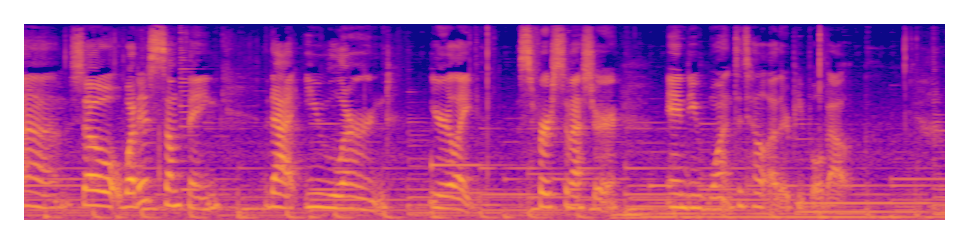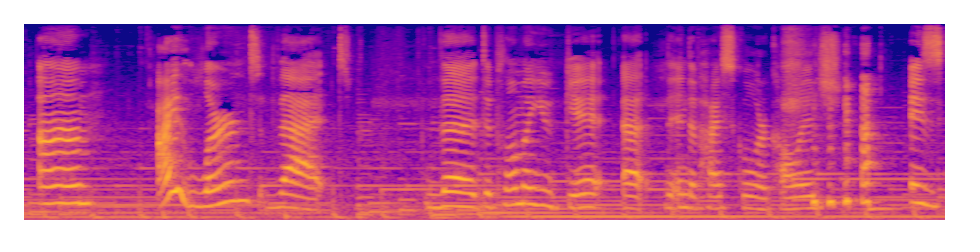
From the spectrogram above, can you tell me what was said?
Um, so, what is something that you learned your like first semester and you want to tell other people about? Um, I learned that the diploma you get at the end of high school or college is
